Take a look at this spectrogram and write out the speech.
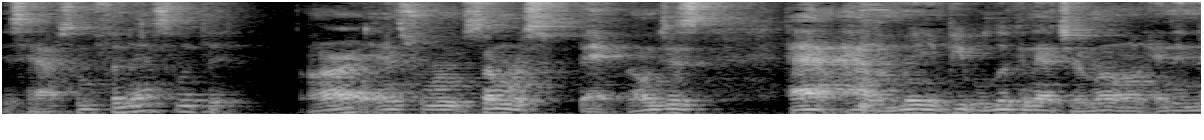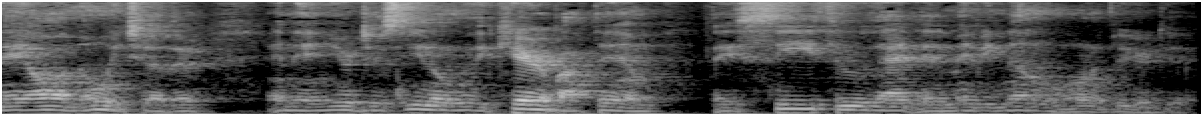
is have some finesse with it. All right, and some, some respect. Don't just have, have a million people looking at your loan and then they all know each other and then you're just, you don't really care about them. They see through that and maybe none of them want to do your deal.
